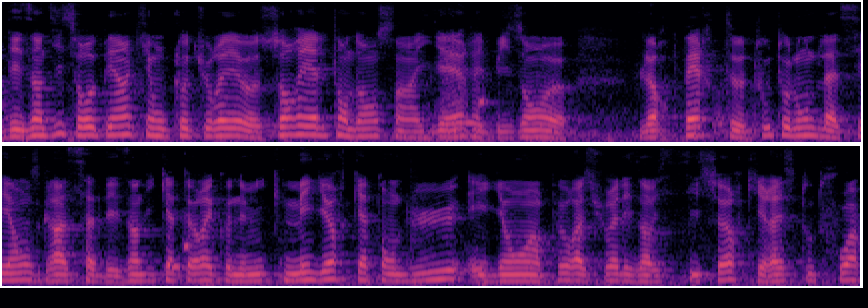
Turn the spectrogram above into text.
des indices européens qui ont clôturé euh, sans réelle tendance hein, hier, réduisant euh, leurs pertes tout au long de la séance grâce à des indicateurs économiques meilleurs qu'attendus, ayant un peu rassuré les investisseurs qui restent toutefois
